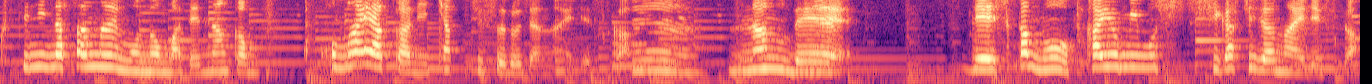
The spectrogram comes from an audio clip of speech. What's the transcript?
口に出さないものまでなんか細やかにキャッチするじゃないですか。うん、なので、ね、でしかも深読みもしがちじゃないですか。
